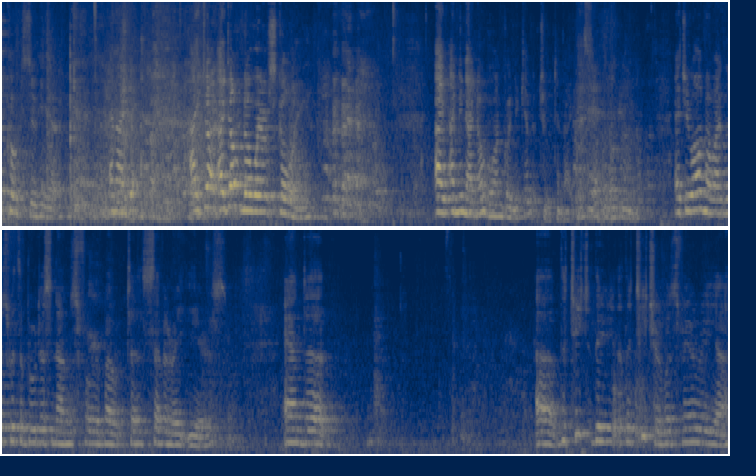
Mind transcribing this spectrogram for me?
Kotsu here. And I, do, I, do, I don't know where it's going. I, I mean, I know who I'm going to give it to tonight. As you all know, I was with the Buddhist nuns for about uh, seven or eight years. And uh, uh, the, teach, the, the teacher was very, uh,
